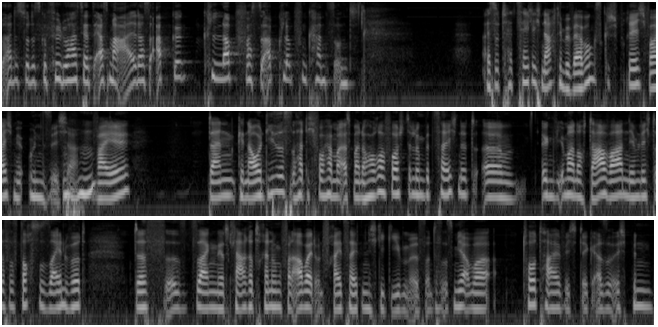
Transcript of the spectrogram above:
hattest du das Gefühl, du hast jetzt erstmal all das abgeklopft, was du abklopfen kannst und also tatsächlich nach dem Bewerbungsgespräch war ich mir unsicher, mhm. weil dann genau dieses, das hatte ich vorher mal als meine Horrorvorstellung bezeichnet, ähm, irgendwie immer noch da war, nämlich dass es doch so sein wird, dass äh, sozusagen eine klare Trennung von Arbeit und Freizeit nicht gegeben ist. Und das ist mir aber total wichtig. Also ich bin,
